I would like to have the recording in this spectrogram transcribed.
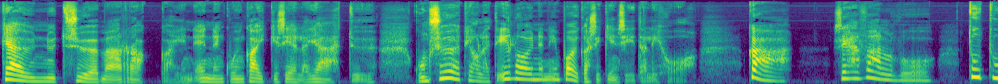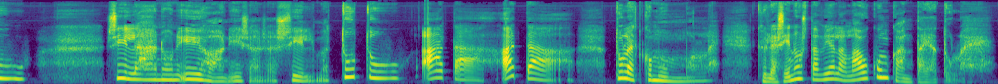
Käy nyt syömään rakkahin ennen kuin kaikki siellä jäähtyy. Kun syöt ja olet iloinen, niin poikasikin siitä lihoo. Kaa, sehän valvoo. Tutu. Sillä hän on ihan isänsä silmä. Tutu, ata, ata. Tuletko mummolle? Kyllä sinusta vielä laukun kantaja tulee.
